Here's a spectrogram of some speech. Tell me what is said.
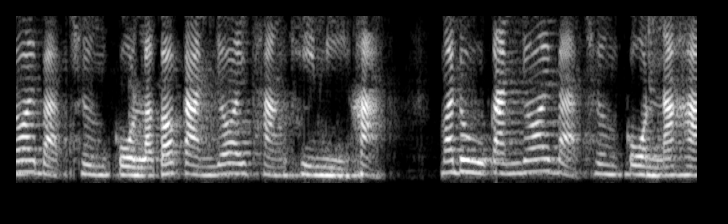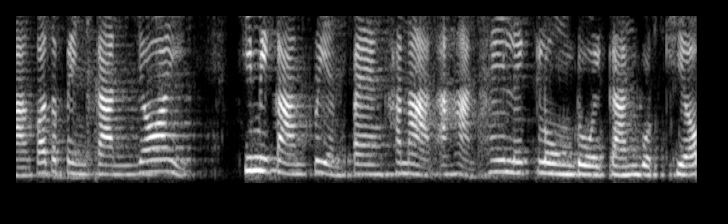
ย่อยแบบเชิงกล แล้วก็การย่อยทางเคมีค่ะ มาดูการย่อยแบบเชิงกลนะคะ ก็จะเป็นการย่อยที่มีการเปลี่ยนแปลงขนาดอาหารให้เล็กลง โดยการบดเคี้ยว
